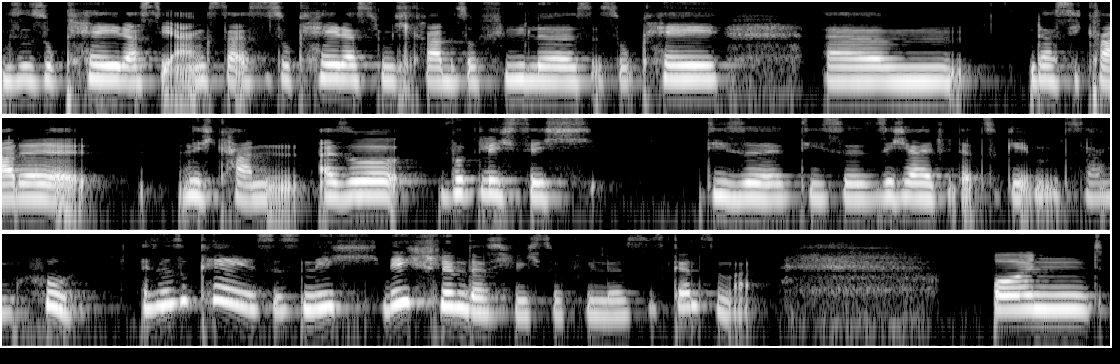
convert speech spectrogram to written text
es ist okay, dass die Angst da ist. Es ist okay, dass ich mich gerade so fühle. Es ist okay, ähm, dass ich gerade nicht kann. Also wirklich sich diese, diese Sicherheit wiederzugeben und zu sagen, huh, es ist okay, es ist nicht, nicht schlimm, dass ich mich so fühle. Es ist ganz normal. Und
